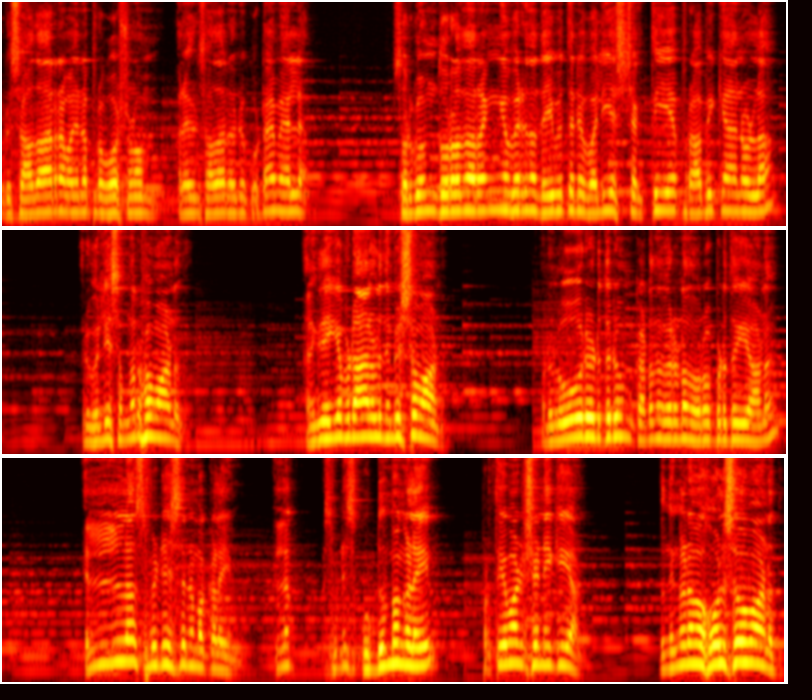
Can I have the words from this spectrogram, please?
ഒരു സാധാരണ വചന പ്രഘോഷണം അല്ലെങ്കിൽ ഒരു സാധാരണ ഒരു കൂട്ടായ്മയല്ല. സ്വർഗം തുറന്നിറങ്ങി വരുന്ന ദൈവത്തിന്റെ വലിയ ശക്തിയെ പ്രാപിക്കാനുള്ള ഒരു വലിയ സന്ദർഭമാണിത്. അനുഗ്രഹിക്കപ്പെടാനുള്ള നിമിഷമാണ്. അവിടെ ഓരോരുത്തരും കടന്നു വരണമെന്ന് ഓർമ്മപ്പെടുത്തുകയാണ്. എല്ലാ സ്പിഡിസിന്റെ മക്കളെയും എല്ലാ സ്പിഡിസ് കുടുംബങ്ങളെയും പ്രത്യേകമായിട്ട് ക്ഷണിക്കുകയാണ്. ഇത് നിങ്ങളുടെ മഹോത്സവമാണിത്.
